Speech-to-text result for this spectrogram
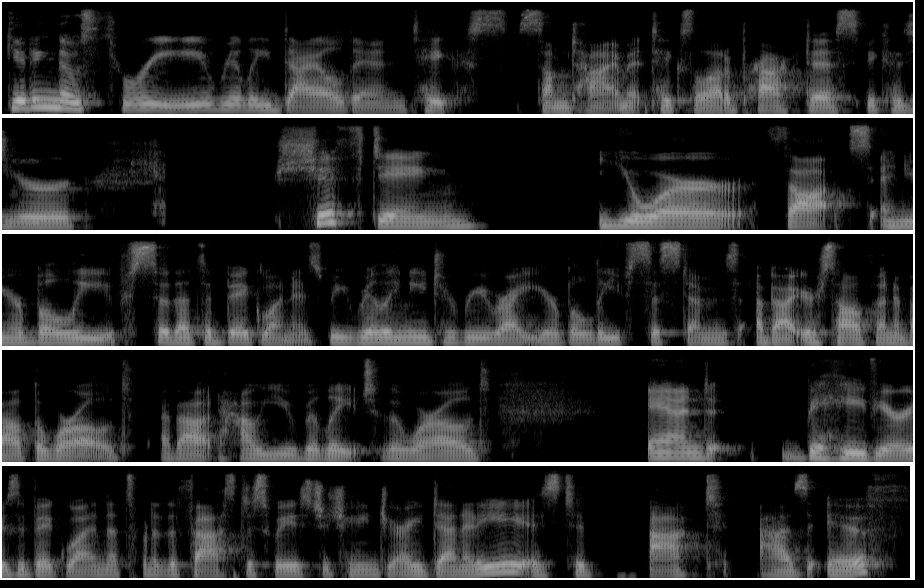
getting those three really dialed in takes some time. It takes a lot of practice because mm-hmm. you're shifting your thoughts and your beliefs. So that's a big one is we really need to rewrite your belief systems about yourself and about the world, about how you relate to the world. And behavior is a big one. That's one of the fastest ways to change your identity is to act as if.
